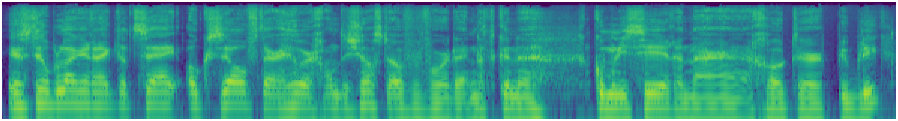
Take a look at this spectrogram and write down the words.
is het heel belangrijk dat zij ook zelf daar heel erg enthousiast over worden en dat kunnen communiceren naar een groter publiek.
